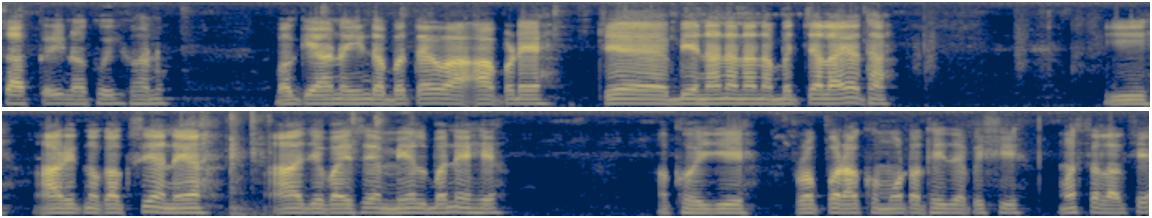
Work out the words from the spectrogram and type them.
સાફ કરી નાખું ખાનું. બાકી આના ઈંડા બતાવ્યા, આપણે જે બે નાના નાના બચ્ચા લાવ્યા હતા એ આ રીતનો કાંક છે અને આ જે ભાઈ છે, મેલ બને છે. આખો જે પ્રોપર આખો મોટો થઈ જાય પછી મસ્ત લાગશે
